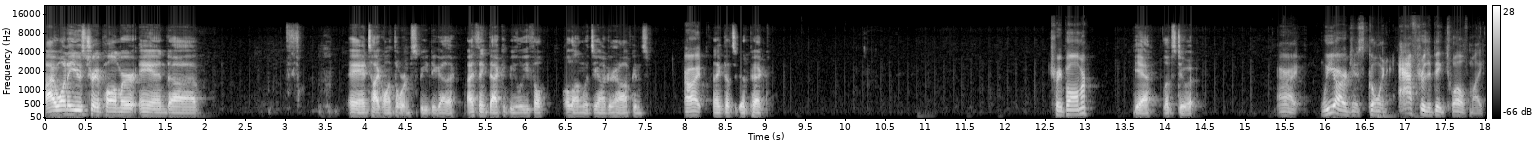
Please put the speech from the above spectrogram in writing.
I want to use Trey Palmer and uh, and Tyquan Thornton speed together. I think that could be lethal along with DeAndre Hopkins. All right, I think that's a good pick. Trey Palmer. Yeah, let's do it. All right, we are just going after the Big Twelve, Mike.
